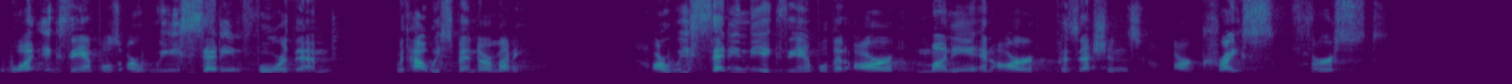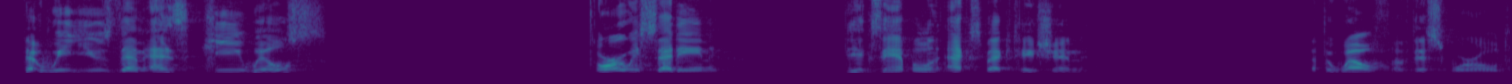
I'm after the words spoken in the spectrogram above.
What examples are we setting for them with how we spend our money? Are we setting the example that our money and our possessions are Christ's first? That we use them as He wills? Or are we setting the example and expectation that the wealth of this world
